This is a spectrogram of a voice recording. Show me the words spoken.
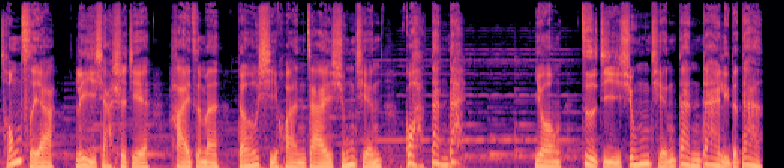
从此呀，立夏时节，孩子们都喜欢在胸前挂蛋袋，用自己胸前蛋袋里的蛋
